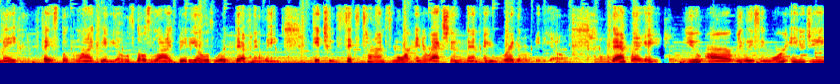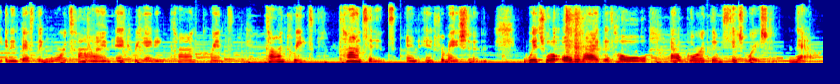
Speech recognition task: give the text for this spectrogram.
make Facebook Live videos. Those live videos will definitely get you six times more interaction than a regular video. That way, you are releasing more energy and investing more time in creating concrete, concrete content and information, which will override this whole algorithm situation. Now,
